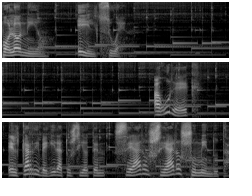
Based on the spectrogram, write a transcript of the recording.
Polonio hil zuen. Agureek elkarri begiratu zioten zeharo zeharo suminduta.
